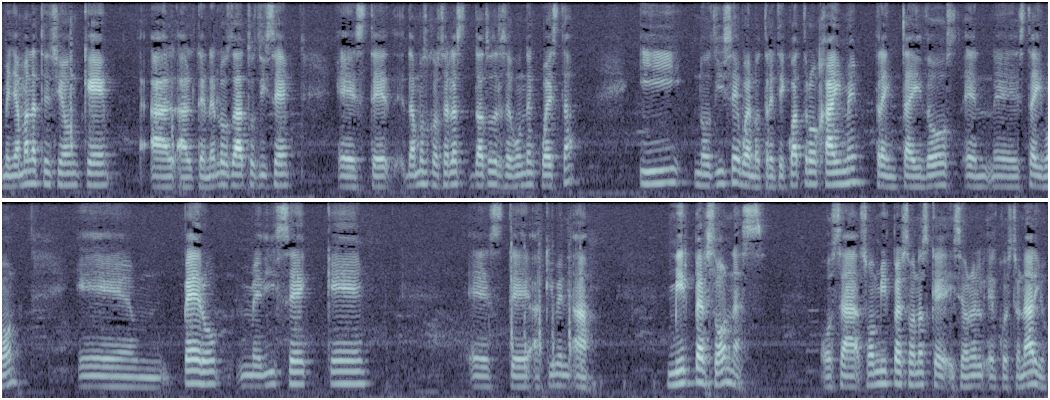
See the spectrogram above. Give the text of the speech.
Me llama la atención que al, tener los datos dice, este, damos a conocer los datos de la segunda encuesta y nos dice, bueno, 34 Jaime, 32 en eh, esta Ivonne, eh, pero me dice que este aquí ven ah mil personas. O sea son mil personas que hicieron el, cuestionario.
